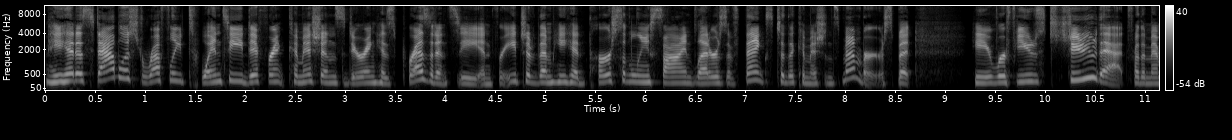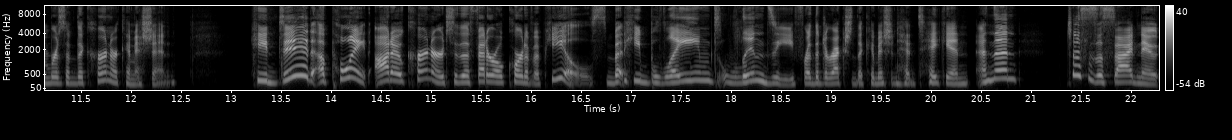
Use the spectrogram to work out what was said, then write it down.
He had established roughly 20 different commissions during his presidency, and for each of them, he had personally signed letters of thanks to the commission's members. But he refused to do that for the members of the Kerner Commission. He did appoint Otto Kerner to the Federal Court of Appeals, but he blamed Lindsay for the direction the commission had taken. And then, just as a side note,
